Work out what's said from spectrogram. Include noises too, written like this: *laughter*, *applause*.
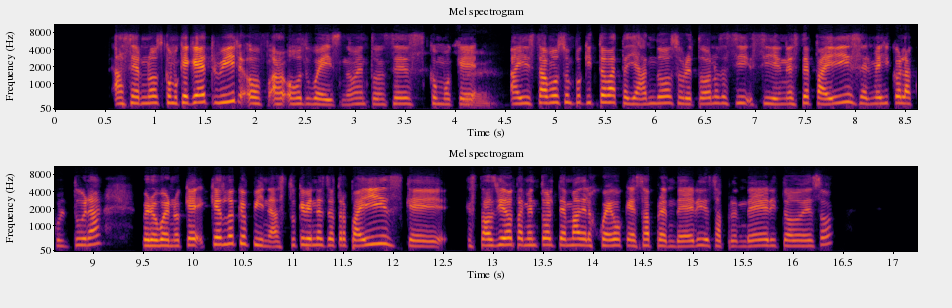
hacernos como que get rid of our old ways, ¿no? Entonces, como que sí. ahí estamos un poquito batallando, sobre todo, no sé si, si, en este país, en México, la cultura, pero bueno, ¿qué, ¿qué, es lo que opinas? Tú que vienes de otro país, que, que estás viendo también todo el tema del juego, que es aprender y desaprender y todo eso.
